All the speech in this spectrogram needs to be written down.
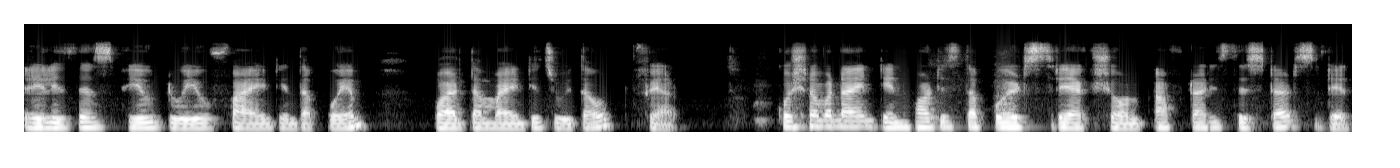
religious view do you find in the poem? Where the mind is without fear. Question number 19 What is the poet's reaction after his sister's death?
